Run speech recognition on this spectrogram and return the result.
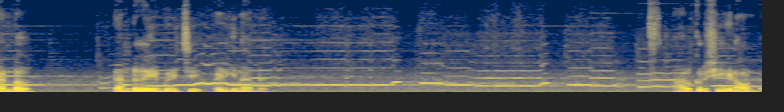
കണ്ടോ? രണ്ട് കൈയും പിടിച്ച് കഴിക്കുന്നുണ്ട് ആൾക്കൊരു ക്ഷീണമുണ്ട്.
